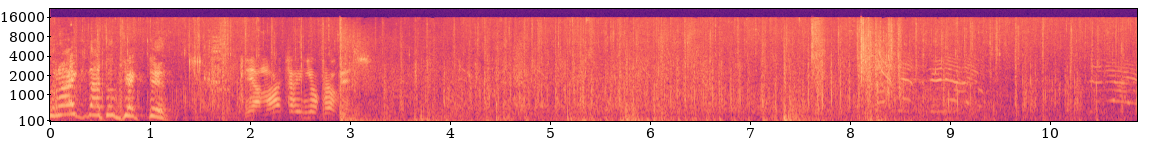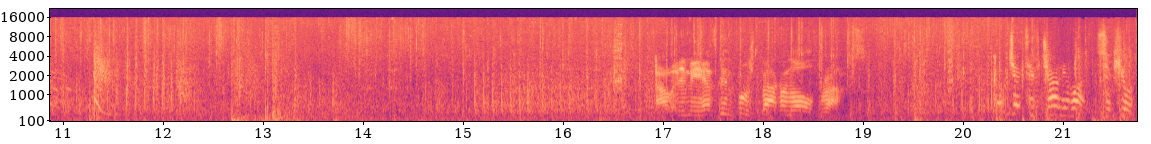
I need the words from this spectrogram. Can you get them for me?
Strike that objective! We are monitoring your progress. Our enemy has been pushed back on all fronts. Objective Charlie 1 secured.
